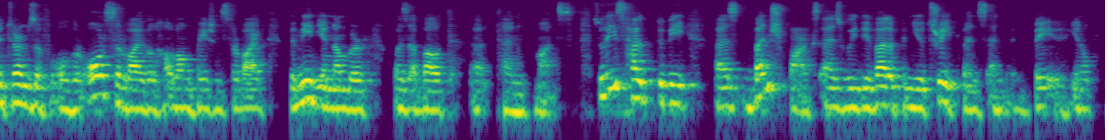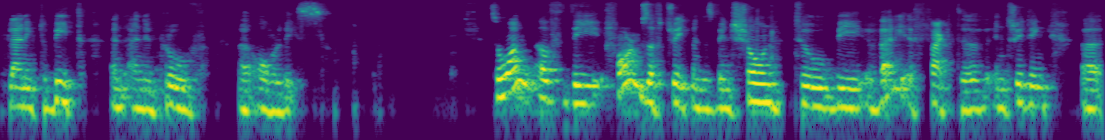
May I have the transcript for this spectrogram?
In terms of overall survival, how long patients survive, the median number was about uh, 10 months. So these help to be as benchmarks as we develop new treatments and, you know, planning to beat and, and improve uh, over these. So one of the forms of treatment has been shown to be very effective in treating uh,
